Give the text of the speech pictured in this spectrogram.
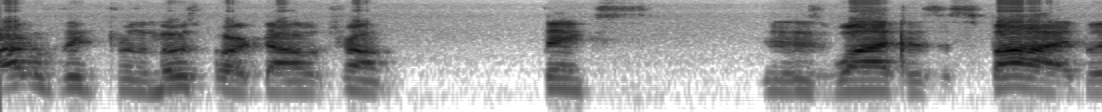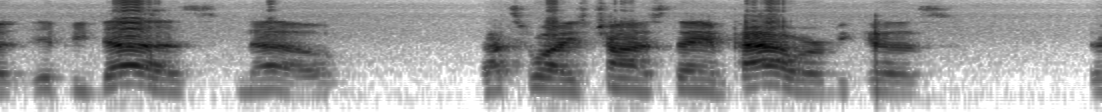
I don't think for the most part Donald Trump thinks his wife is a spy. But if he does, no, that's why he's trying to stay in power because they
